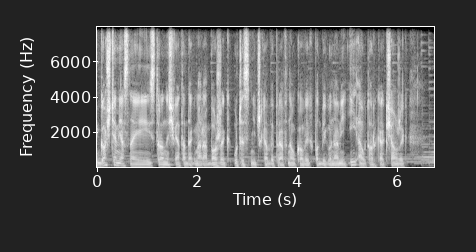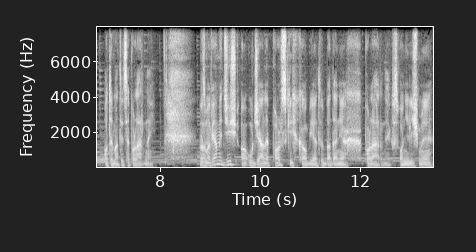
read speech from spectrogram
Gościem jasnej strony świata Dagmara Bożek, uczestniczka wypraw naukowych pod biegunami i autorka książek o tematyce polarnej. Rozmawiamy dziś o udziale polskich kobiet w badaniach polarnych. Wspomnieliśmy,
